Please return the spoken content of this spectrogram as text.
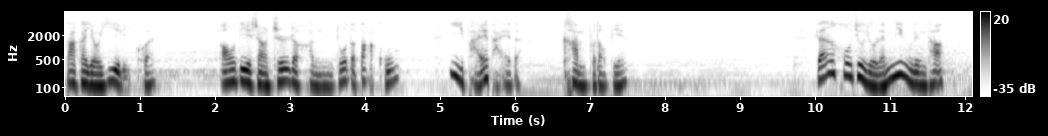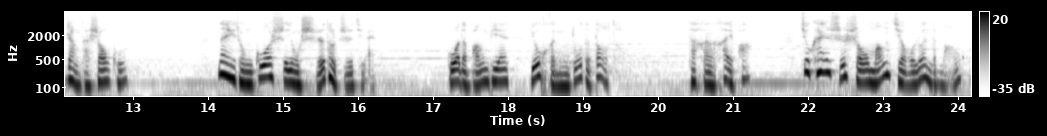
大概有一里宽。凹地上支着很多的大锅，一排排的，看不到边。然后就有人命令他，让他烧锅。那种锅是用石头支起来的，锅的旁边有很多的稻草。他很害怕，就开始手忙脚乱的忙活。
